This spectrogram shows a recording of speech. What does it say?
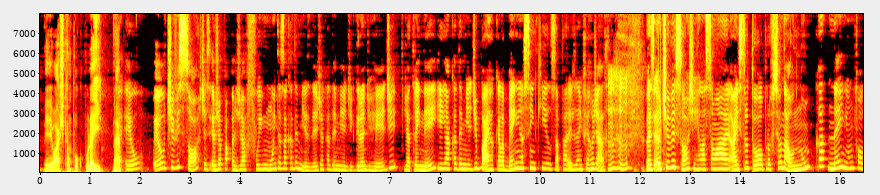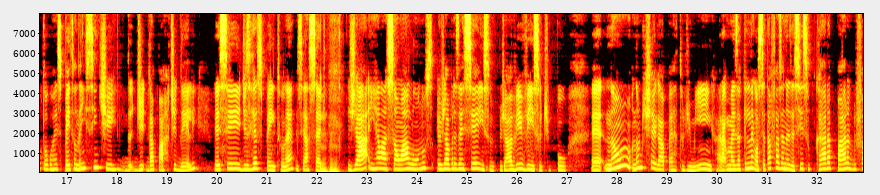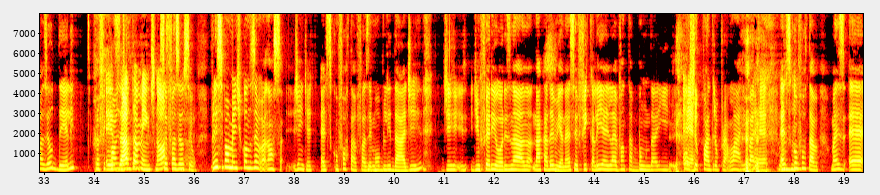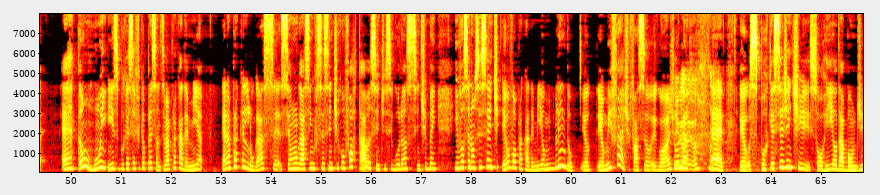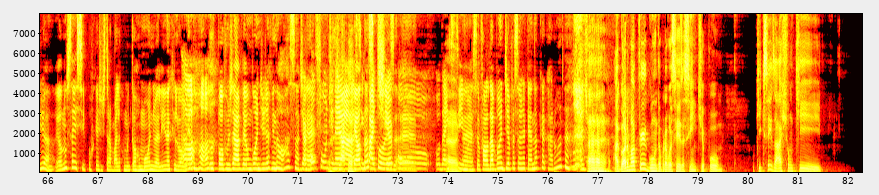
Eu acho que é um pouco por aí, né? É, eu, eu tive sorte, eu já, já fui em muitas academias, desde a academia de grande rede, já treinei, e a academia de bairro, aquela bem assim que os aparelhos é enferrujado. Uhum. Mas eu tive sorte em relação a, a instrutor, ao profissional. Nunca nenhum faltou com respeito, nem senti d- de- da parte dele esse desrespeito, né? Esse assédio. Uhum. Já em relação a alunos, eu já presenciei isso, já vivi isso, tipo, é, não, não de chegar perto de mim, cara, mas aquele negócio, você tá fazendo exercício, o cara para de fazer o dele pra ficar olhando Exatamente. Nossa. você fazer o Senhora. seu. Principalmente quando você. Nossa, gente, é, é desconfortável fazer Uhum. mobilidade de, de inferiores na, na, na academia, né? Você fica ali, aí levanta a bunda e puxa o quadril pra lá e vai. É. É desconfortável. Mas é, é tão ruim isso, porque você fica pensando, você vai pra academia, era pra aquele lugar ser, ser um lugar assim que você se sentir confortável, sentir segurança, se sentir bem. E você não se sente. Eu vou pra academia, eu me blindo. Eu, eu me fecho, faço igual a Júlia. É, eu, porque se a gente sorri ou dá bom dia, eu não sei se porque a gente trabalha com muito hormônio ali naquele momento, Aham. o povo já vê um bom dia e já vê, nossa, Já quer, confunde, né? já a quer outras simpatia coisas, com é. o- o da É. em cima. É, se eu falo dá bom dia, a pessoa já quer, não quer carona? É tipo, agora uma pergunta pra vocês, assim, tipo, o que, que vocês acham que.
